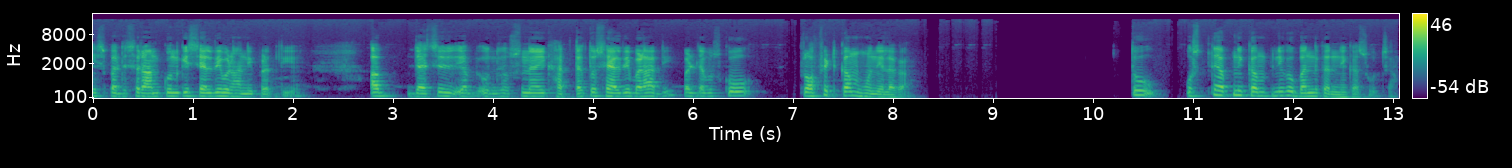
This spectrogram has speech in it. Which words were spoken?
इस वजह से राम को उनकी सैलरी बढ़ानी पड़ती है। अब जैसे, अब उसने एक हद तक तो सैलरी बढ़ा दी, पर जब उसको प्रॉफिट कम होने लगा तो उसने अपनी कंपनी को बंद करने का सोचा।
